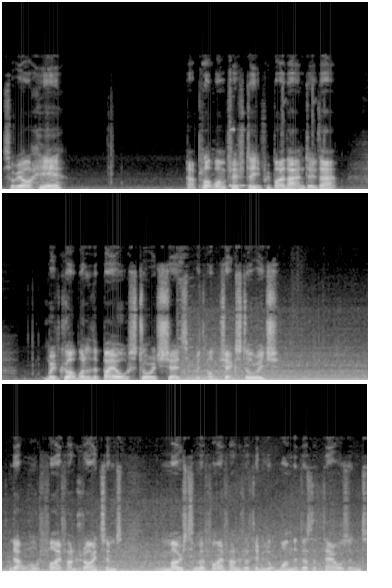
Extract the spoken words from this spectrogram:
So we are here at plot 150 if we buy that and do that We've got one of the bale storage sheds with object storage. That will hold 500 items. Most of them are 500. I think we've got one that does a thousand.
